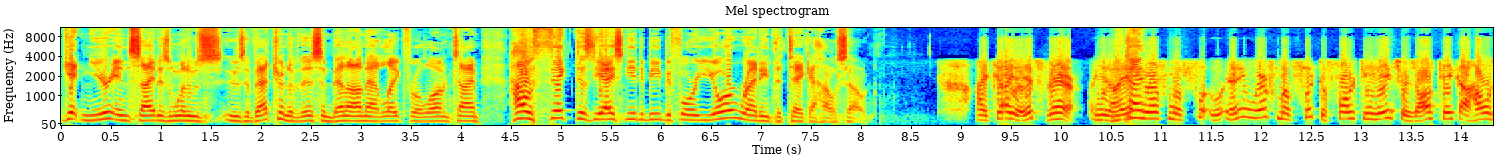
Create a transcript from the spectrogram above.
getting your insight as one who's who's a veteran of this and been on that lake for a long time. How thick does the ice need to be before you're ready to take a house out? I tell you, it's there. You know, okay. anywhere from a foot, anywhere from a foot to 14 inches. I'll take a house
